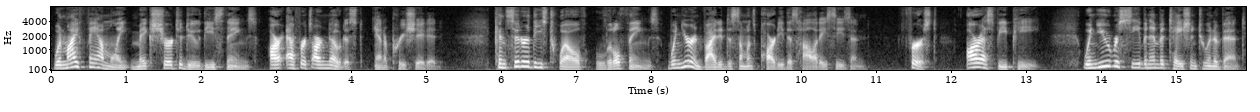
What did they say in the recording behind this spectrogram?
When my family makes sure to do these things, our efforts are noticed and appreciated. Consider these 12 little things when you're invited to someone's party this holiday season. First, RSVP. When you receive an invitation to an event,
